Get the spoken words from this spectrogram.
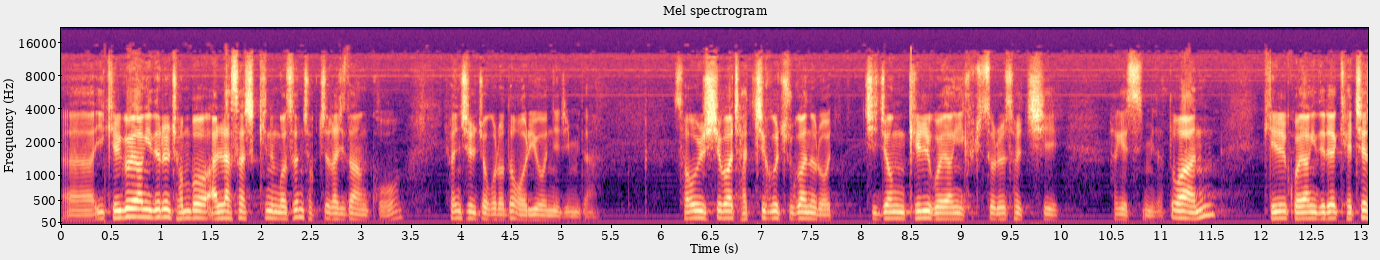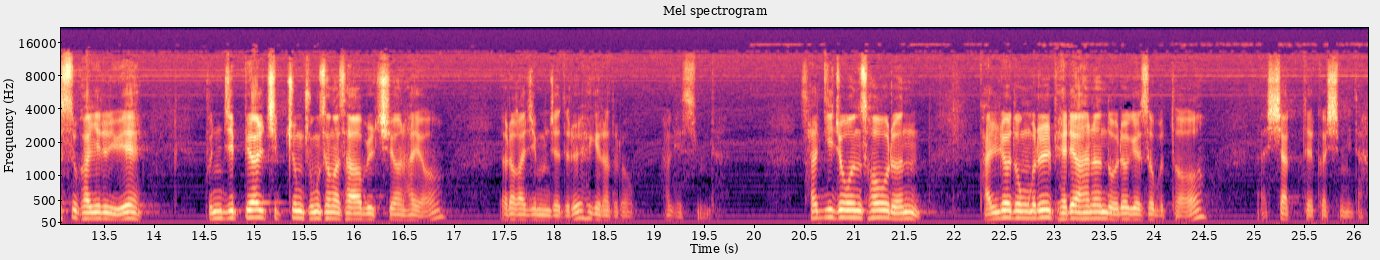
어, 이 길고양이들을 전부 안락사시키는 것은 적절하지도 않고 현실적으로도 어려운 일입니다. 서울시와 자치구 주관으로 지정 길고양이 급식소를 설치하겠습니다. 또한 길고양이들의 개체수 관리를 위해 분지별 집중 중성화 사업을 지원하여 여러 가지 문제들을 해결하도록 하겠습니다. 살기 좋은 서울은 반려동물을 배려하는 노력에서부터 시작될 것입니다.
